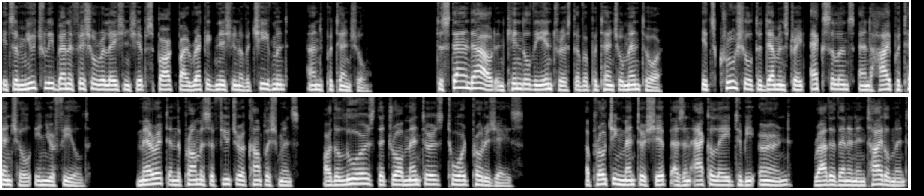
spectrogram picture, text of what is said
It's a mutually beneficial relationship sparked by recognition of achievement and potential. To stand out and kindle the interest of a potential mentor, it's crucial to demonstrate excellence and high potential in your field. Merit and the promise of future accomplishments are the lures that draw mentors toward proteges. Approaching mentorship as an accolade to be earned rather than an entitlement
